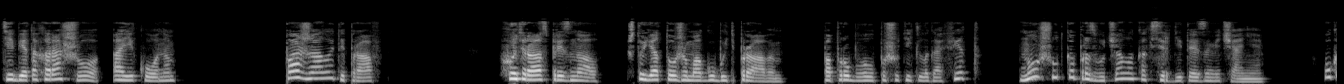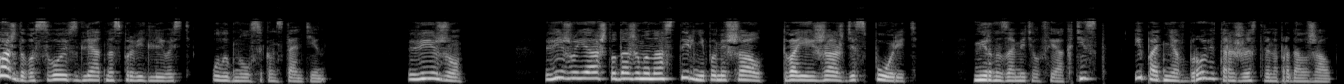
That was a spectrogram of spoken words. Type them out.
Тебе-то хорошо, а иконам?» «Пожалуй, ты прав. Хоть раз признал, что я тоже могу быть правым. Попробовал пошутить логофет, но шутка прозвучала как сердитое замечание. «У каждого свой взгляд на справедливость», — улыбнулся Константин. «Вижу. Вижу я, что даже монастырь не помешал твоей жажде спорить», — мирно заметил феоктист и, подняв брови, торжественно продолжал.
